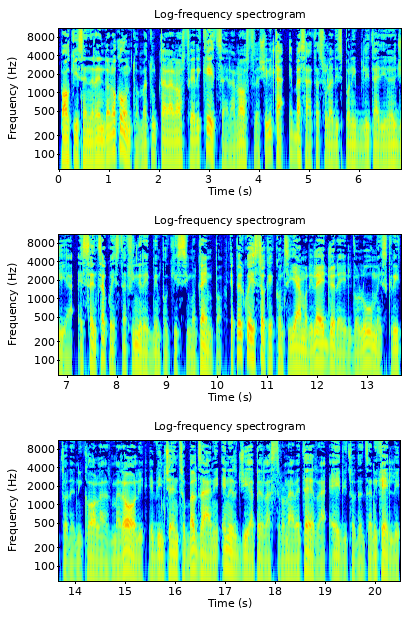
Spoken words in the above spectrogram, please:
Pochi se ne rendono conto, ma tutta la nostra ricchezza e la nostra civiltà è basata sulla disponibilità di energia e senza questa finirebbe in pochissimo tempo. È per questo che consigliamo di leggere il volume scritto da Nicola Armaroli e Vincenzo Balzani Energia per l'astronave Terra Terra, edito da Zanichelli.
